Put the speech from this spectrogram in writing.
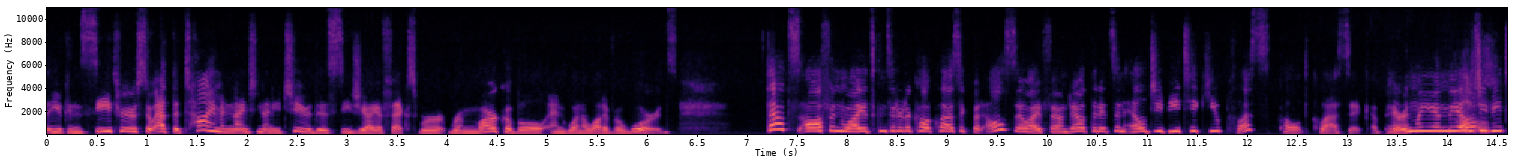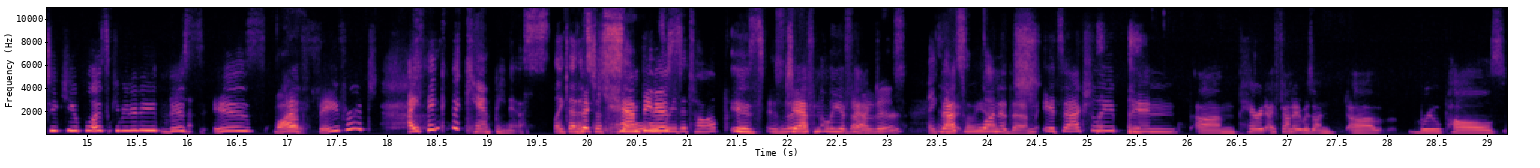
that you can see through. So at the time in 1992, the CGI effects were remarkable and won a lot of awards awards. That's often why it's considered a cult classic, but also I found out that it's an LGBTQ plus cult classic. Apparently, in the oh. LGBTQ plus community, this is why? a favorite. I think the campiness, like that, the it's just campiness so over the top, is definitely a factor. That That's so, one of them. It's actually been um, paired. I found it was on uh, RuPaul's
